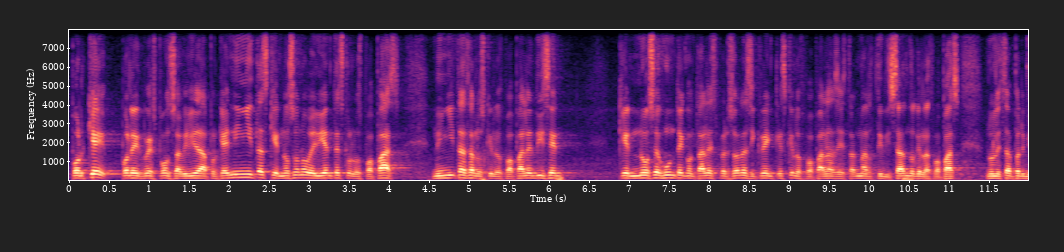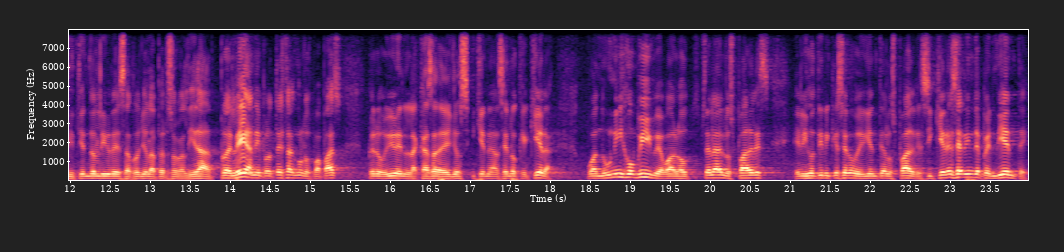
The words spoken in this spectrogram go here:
¿Por qué? Por la irresponsabilidad. Porque hay niñitas que no son obedientes con los papás. Niñitas a los que los papás les dicen que no se junten con tales personas y creen que es que los papás las están martirizando, que las papás no le están permitiendo el libre desarrollo de la personalidad. Pelean y protestan con los papás, pero viven en la casa de ellos y quieren hacer lo que quiera. Cuando un hijo vive bajo la tutela de los padres, el hijo tiene que ser obediente a los padres. Si quiere ser independiente,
